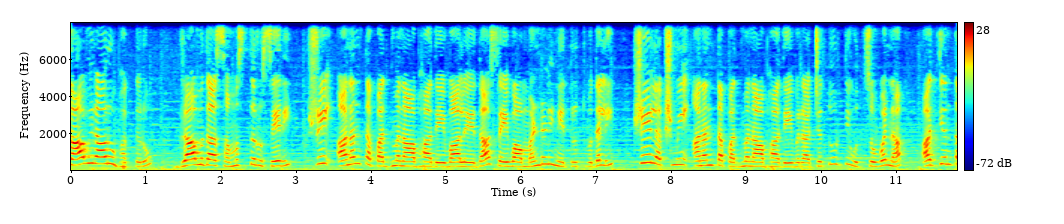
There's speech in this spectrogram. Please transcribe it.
ಸಾವಿರಾರು ಭಕ್ತರು ಗ್ರಾಮದ ಸಮಸ್ತರು ಸೇರಿ ಶ್ರೀ ಅನಂತ ಪದ್ಮನಾಭ ದೇವಾಲಯದ ಸೇವಾ ಮಂಡಳಿ ನೇತೃತ್ವದಲ್ಲಿ ಶ್ರೀಲಕ್ಷ್ಮಿ ಅನಂತ ಪದ್ಮನಾಭ ದೇವರ ಚತುರ್ಥಿ ಉತ್ಸವವನ್ನ ಅತ್ಯಂತ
